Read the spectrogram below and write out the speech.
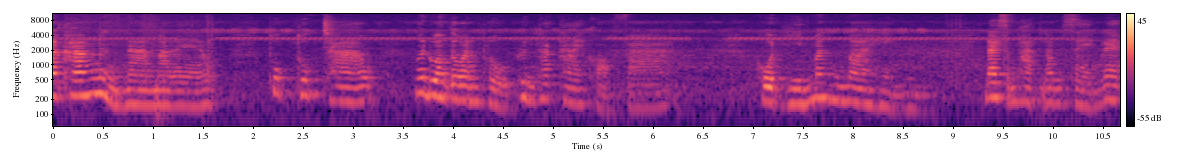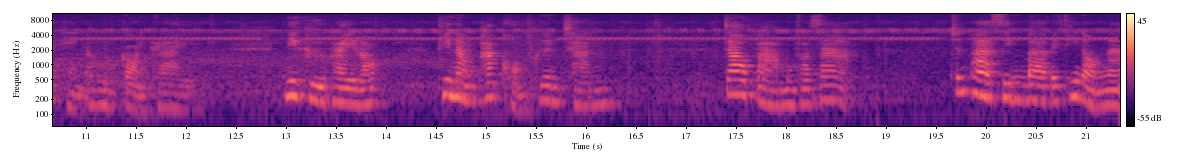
ละครั้งหนึ่งนานมาแล้วทุกทุกๆเช้า เมื่อดวงตะวันโผล่ขึ้นทักทายขอบฟ้า โขดหินมังหุมาแห่งหนึ่ง ได้สัมผัสลำแสงแรกแห่งอรุณก่อนใคร นี่คือไพร็อกที่นำพักของเพื่อนฉัน เจ้าป่ามูฟาซาฉันพาซิมบาไปที่หนองน้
